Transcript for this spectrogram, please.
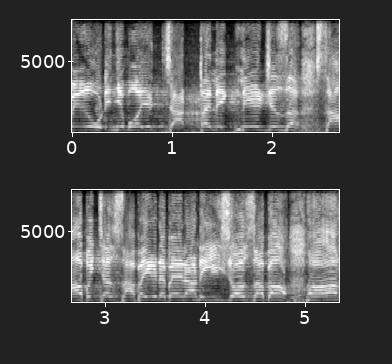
വീണ് ഒടിഞ്ഞു പോയ ചട്ടൻ ഇഗ്നേഷ്യസ് സ്ഥാപിച്ച സഭയുടെ പേരാണ് ഈശോ സഭ. ആ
